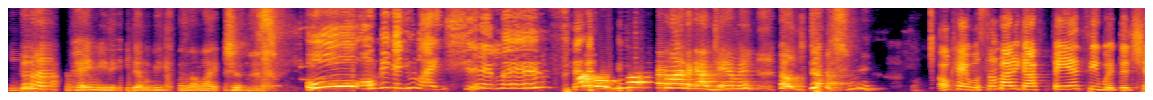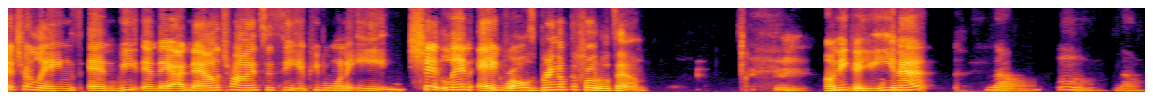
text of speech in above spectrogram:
You don't have to pay me to eat them because I like chitlins. Oh, oh, nigga, you like chitlins? I'm from North Carolina, goddamn it! Don't judge me. okay, well, somebody got fancy with the chitterlings, and we and they are now trying to see if people want to eat chitlin egg rolls. Bring up the photo, Tim. Onika, you eating that? No, Mm, no,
